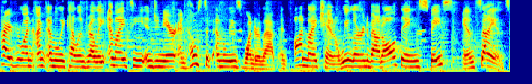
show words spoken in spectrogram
Hi everyone, I'm Emily Calandrelli, MIT engineer and host of Emily's Wonder Lab. And on my channel, we learn about all things space and science.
